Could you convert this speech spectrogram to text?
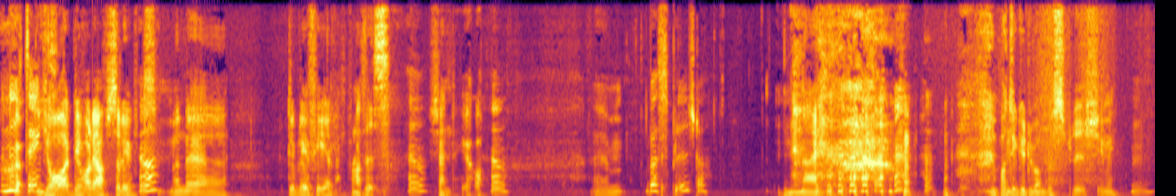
Nytänkt. Ja, det var det absolut. Ja. Men eh, det blev fel på något vis. Ja, Kände jag. ja. Ehm, Bössplysch då? nej. Vad tycker du om bussflyg Jimmy? Mm.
